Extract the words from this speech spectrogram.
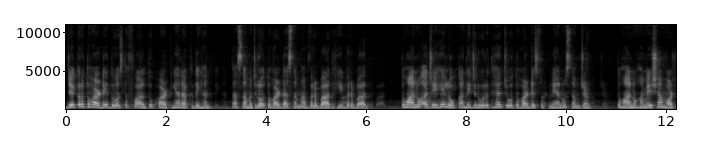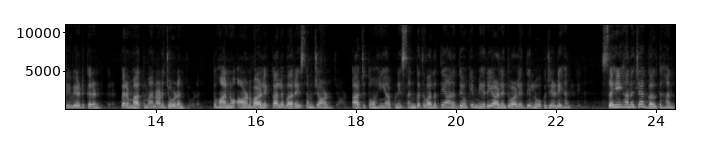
ਜੇਕਰ ਤੁਹਾਡੇ ਦੋਸਤ ਫालतू ਪਾਰਟੀਆਂ ਰੱਖਦੇ ਹਨ, ਤਾਂ ਸਮਝ ਲਓ ਤੁਹਾਡਾ ਸਮਾਂ ਬਰਬਾਦ ਹੀ ਬਰਬਾਦ। ਤੁਹਾਨੂੰ ਅਜਿਹੇ ਲੋਕਾਂ ਦੀ ਜ਼ਰੂਰਤ ਹੈ ਜੋ ਤੁਹਾਡੇ ਸੁਪਨਿਆਂ ਨੂੰ ਸਮਝਣ, ਤੁਹਾਨੂੰ ਹਮੇਸ਼ਾ ਮੋਟੀਵੇਟ ਕਰਨ, ਪਰਮਾਤਮਾ ਨਾਲ ਜੋੜਨ, ਤੁਹਾਨੂੰ ਆਉਣ ਵਾਲੇ ਕੱਲ ਬਾਰੇ ਸਮਝਾਉਣ। ਅੱਜ ਤੋਂ ਹੀ ਆਪਣੀ ਸੰਗਤ ਵੱਲ ਧਿਆਨ ਦਿਓ ਕਿ ਮੇਰੇ ਆਲੇ ਦੁਆਲੇ ਦੇ ਲੋਕ ਜਿਹੜੇ ਹਨ, ਸਹੀ ਹਨ ਜਾਂ ਗਲਤ ਹਨ।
